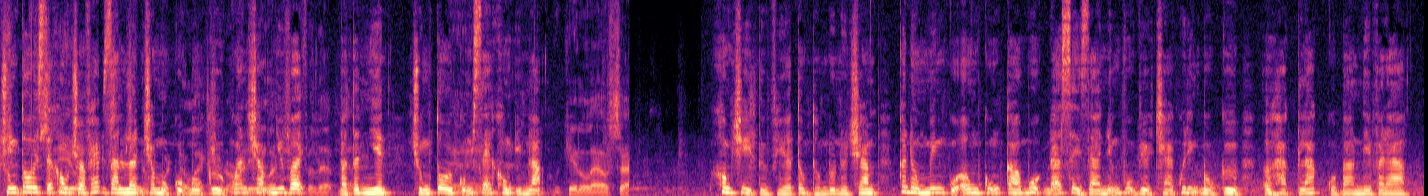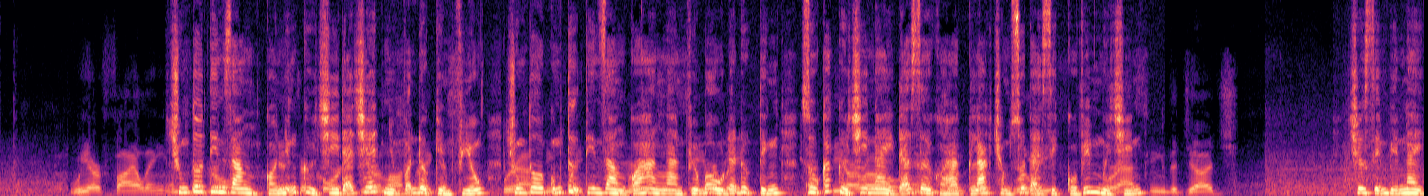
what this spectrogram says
Chúng tôi sẽ không cho phép gian lận trong một cuộc bầu cử quan trọng như vậy. Và tất nhiên, chúng tôi cũng sẽ không im lặng. Không chỉ từ phía Tổng thống Donald Trump, các đồng minh của ông cũng cáo buộc đã xảy ra những vụ việc trái quy định bầu cử ở hạt Clark của bang Nevada. Chúng tôi tin rằng có những cử tri đã chết nhưng vẫn được kiểm phiếu. Chúng tôi cũng tự tin rằng có hàng ngàn phiếu bầu đã được tính dù các cử tri này đã rời khỏi hạt Clark trong suốt đại dịch COVID-19. Trước diễn biến này,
